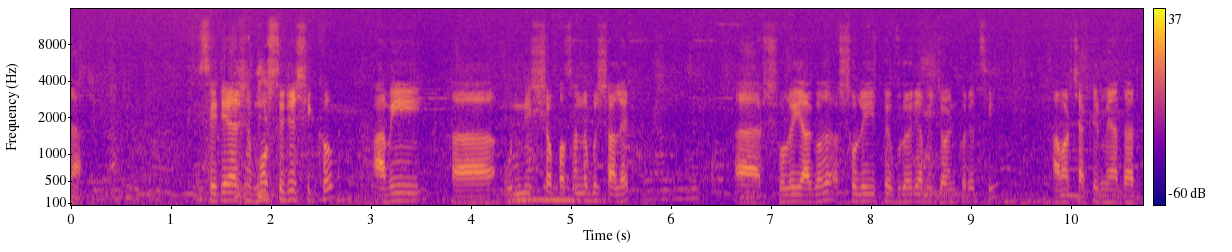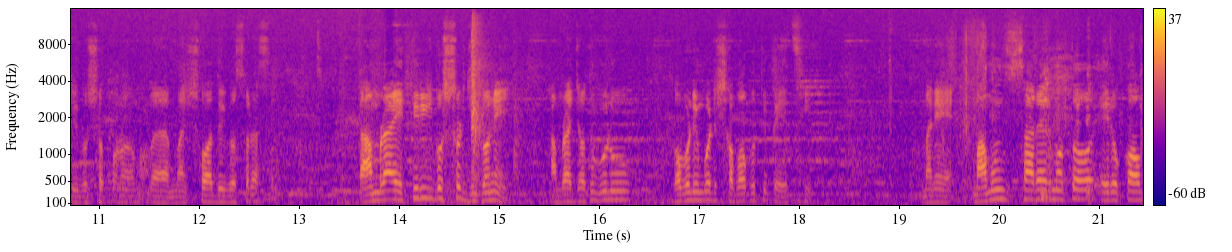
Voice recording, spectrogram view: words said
না সিনিয়র মোস্ট সিনিয়র শিক্ষক। আমি উনিশশো পঁচানব্বই সালের ষোলোই আগস্ট ষোলোই ফেব্রুয়ারি আমি জয়েন করেছি। আমার চাকরির মেয়াদ আর দুই বছর আহ, মানে সোয়া দুই বছর আছে। তা আমরা এই তিরিশ বছর জীবনে আমরা যতগুলো গভর্নিং বডির সভাপতি পেয়েছি মানে মামুন স্যারের মতো এরকম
